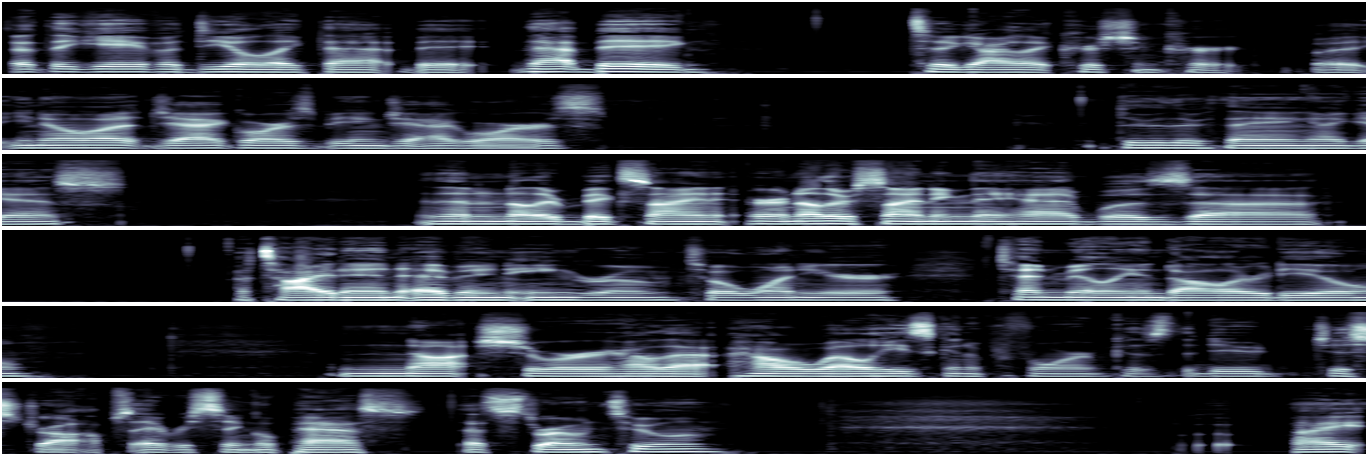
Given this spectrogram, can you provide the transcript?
that they gave a deal like that big that big to a guy like Christian Kirk. But you know what? Jaguars being Jaguars do their thing, I guess. And then another big sign or another signing they had was uh a tight end, Evan Engram, to a one year, $10 million deal. Not sure how that how well he's going to perform because the dude just drops every single pass that's thrown to him. I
